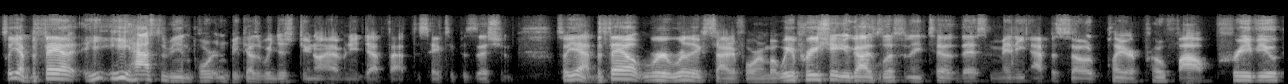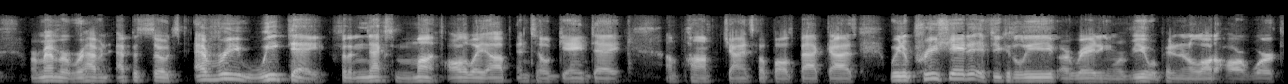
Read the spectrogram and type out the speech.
So yeah, Bethea he he has to be important because we just do not have any depth at the safety position. So yeah, Bethea, we're really excited for him. But we appreciate you guys listening to this mini episode player profile preview. Remember, we're having episodes every weekday for the next month, all the way up until game day. I'm pumped. Giants football is back, guys. We'd appreciate it if you could leave a rating and review. We're putting in a lot of hard work.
